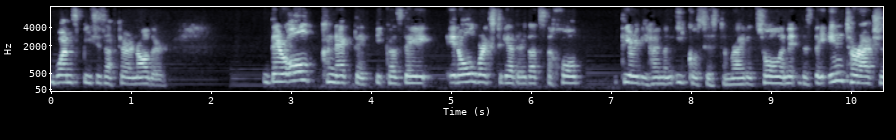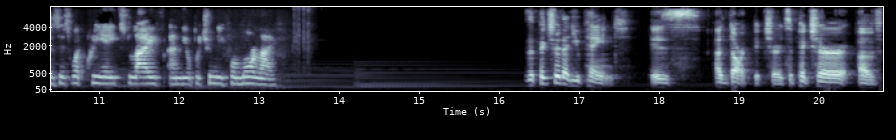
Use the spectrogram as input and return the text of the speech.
one species after another, they're all connected because they it all works together. That's the whole theory behind an ecosystem, right? It's all and it, the interactions is what creates life and the opportunity for more life the picture that you paint is a dark picture. It's a picture of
